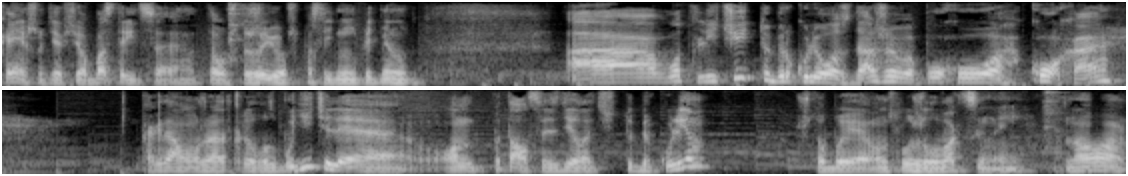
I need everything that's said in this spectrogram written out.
конечно, у тебя все обострится от того, что живешь последние пять минут. А вот лечить туберкулез даже в эпоху Коха, когда он уже открыл возбудители, он пытался сделать туберкулин, чтобы он служил вакциной, но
